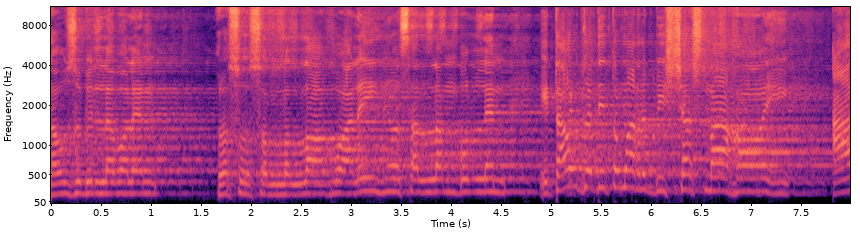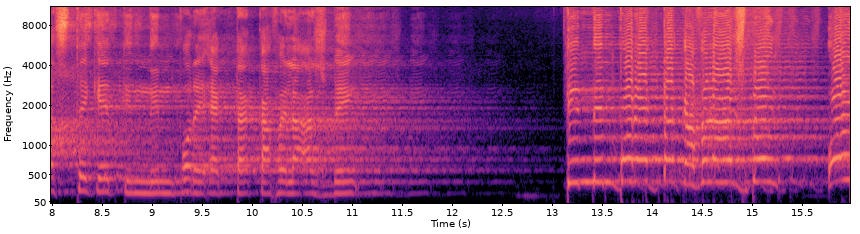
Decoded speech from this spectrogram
নাউজুবিল্লাহ বলেন রসুল ওয়াসাল্লাম বললেন, এটাও যদি তোমার বিশ্বাস না হয়, আজ থেকে তিন দিন পরে একটা কাফেলা আসবে। তিন দিন পরে একটা কাফেলা আসবে। ওই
